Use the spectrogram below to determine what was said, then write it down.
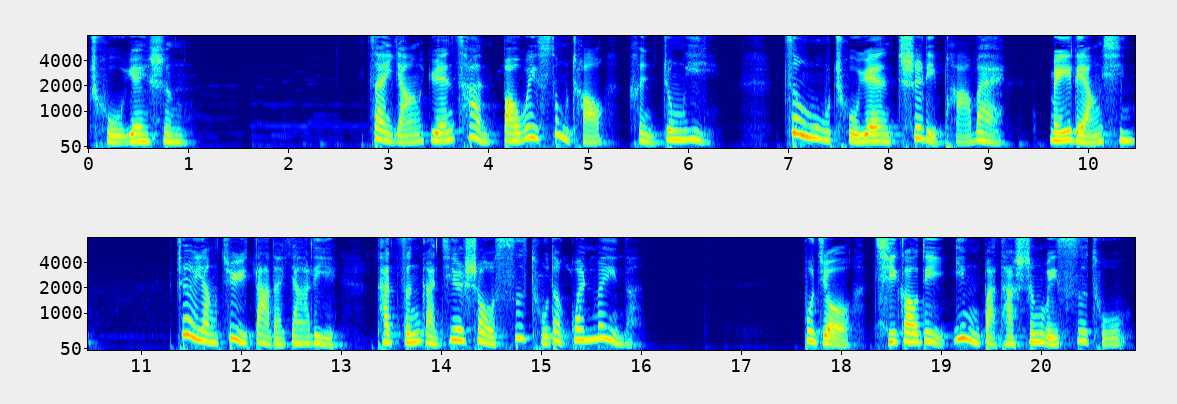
楚渊生。”赞扬袁粲保卫宋朝很忠义，憎恶楚渊吃里扒外、没良心。这样巨大的压力。他怎敢接受司徒的官位呢？不久，齐高帝硬把他升为司徒，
